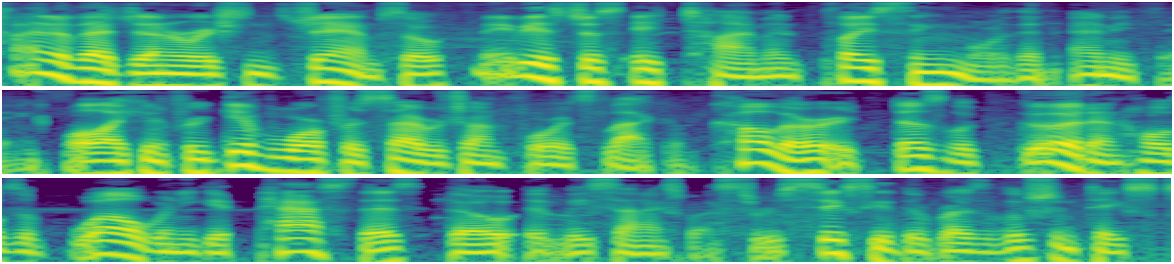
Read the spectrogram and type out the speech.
kind of that generation's jam, so maybe it's just a time and place thing more than anything. While I can forgive War for Cybertron for its lack of color, it does look good and holds up well when you get past this, though at least on Xbox 360 the resolution takes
